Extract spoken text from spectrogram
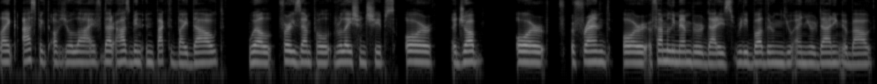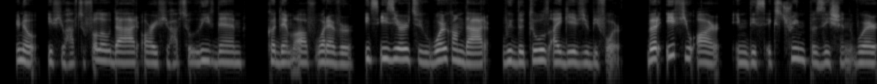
like aspect of your life that has been impacted by doubt, well, for example, relationships or a job or a friend or a family member that is really bothering you and you're doubting about, you know, if you have to follow that or if you have to leave them, cut them off, whatever. It's easier to work on that with the tools I gave you before. But if you are in this extreme position where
